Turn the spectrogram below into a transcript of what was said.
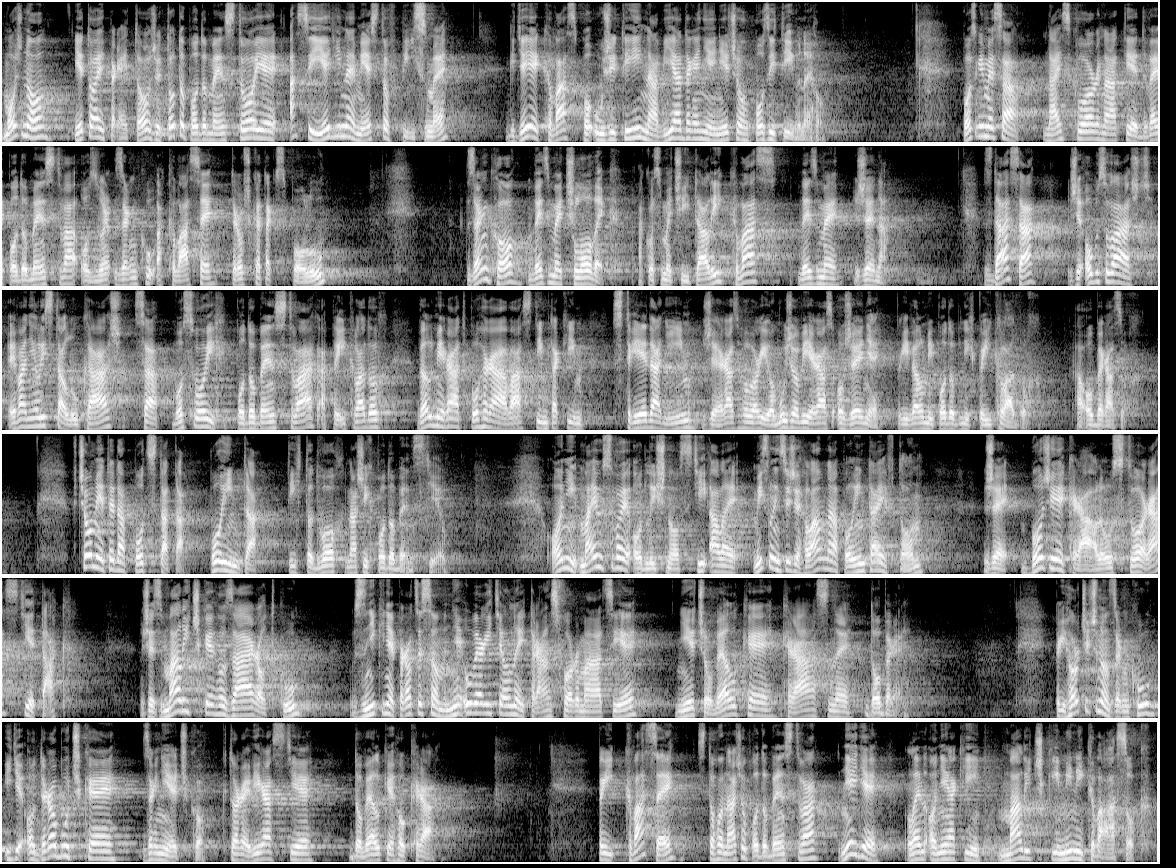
Možno je to aj preto, že toto podobenstvo je asi jediné miesto v písme, kde je kvas použitý na vyjadrenie niečoho pozitívneho. Pozrime sa najskôr na tie dve podobenstva o zrnku a kvase troška tak spolu. Zrnko vezme človek, ako sme čítali, kvas vezme žena. Zdá sa, že obzvlášť evangelista Lukáš sa vo svojich podobenstvách a príkladoch veľmi rád pohráva s tým takým striedaním, že raz hovorí o mužovi, raz o žene pri veľmi podobných príkladoch a obrazoch. V čom je teda podstata, pointa týchto dvoch našich podobenstiev? Oni majú svoje odlišnosti, ale myslím si, že hlavná pointa je v tom, že Božie kráľovstvo rastie tak, že z maličkého zárodku vznikne procesom neuveriteľnej transformácie niečo veľké, krásne, dobré. Pri horčičnom zrnku ide o drobučké zrniečko, ktoré vyrastie do veľkého kra. Pri kvase z toho nášho podobenstva nejde len o nejaký maličký mini kvások.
